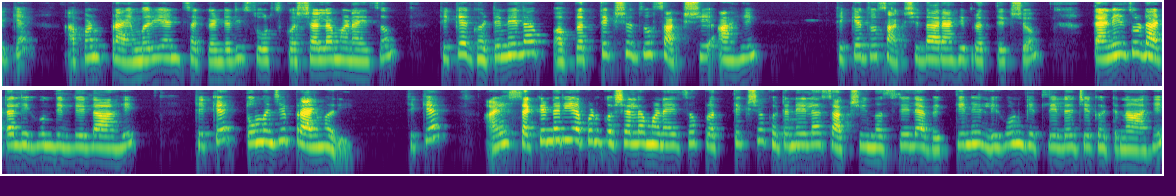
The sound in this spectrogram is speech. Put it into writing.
ठीक आहे? आपण प्रायमरी अँड सेकंडरी सोर्स कशाला म्हणायचं? ठीक आहे? घटनेला प्रत्यक्ष जो साक्षी आहे ठीक आहे? जो साक्षीदार आहे प्रत्यक्ष त्याने जो डाटा लिहून दिलेला आहे ठीक आहे तो म्हणजे प्रायमरी ठीक आहे? आणि सेकंडरी आपण कशाला म्हणायचं? प्रत्यक्ष घटनेला साक्षी नसलेल्या व्यक्तीने लिहून घेतलेलं जे घटना आहे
